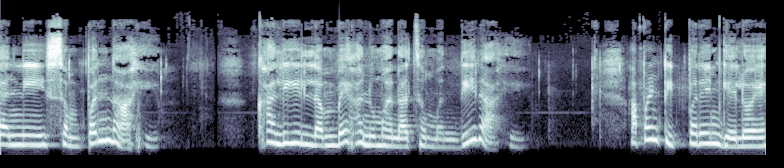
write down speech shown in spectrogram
यांनी संपन्न आहे. खाली लंबे हनुमानाचं मंदिर आहे. आपण तिथपर्यंत गेलोय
